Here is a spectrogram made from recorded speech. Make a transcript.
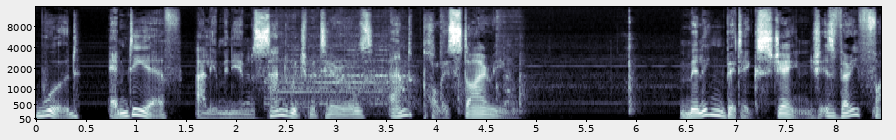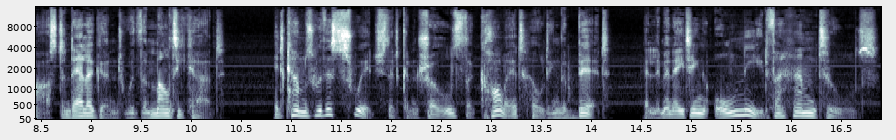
wood, MDF, aluminium sandwich materials, and polystyrene. Milling bit exchange is very fast and elegant with the multicut. It comes with a switch that controls the collet holding the bit, eliminating all need for hand tools.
